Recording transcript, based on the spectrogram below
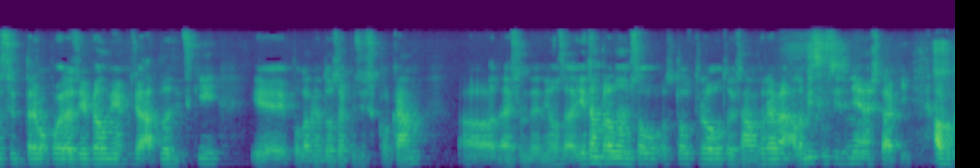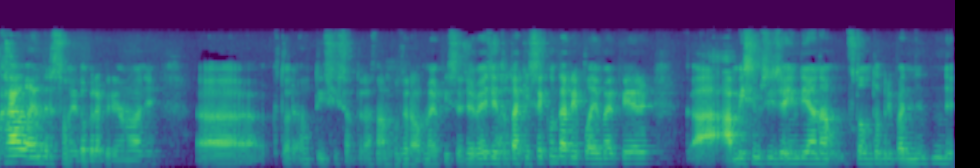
zase treba povedať, že je veľmi akože atletický, je podľa mňa dosť akože skokan uh, Dyson Daniels. A je tam problém s tou, s tou strelou, to je samozrejme, ale myslím si, že nie až taký. Alebo Kyle Anderson je dobré prirovnanie, uh, ktorého ty si sa teraz nám pozeral v Memphise, že vieš, je to taký sekundárny playmaker a, a myslím si, že Indiana v tomto prípade ne, ne,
